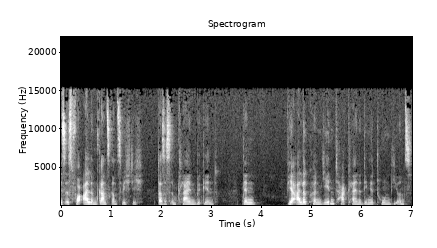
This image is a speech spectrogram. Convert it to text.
Es ist vor allem ganz, ganz wichtig, dass es im Kleinen beginnt. Denn wir alle können jeden Tag kleine Dinge tun, die uns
